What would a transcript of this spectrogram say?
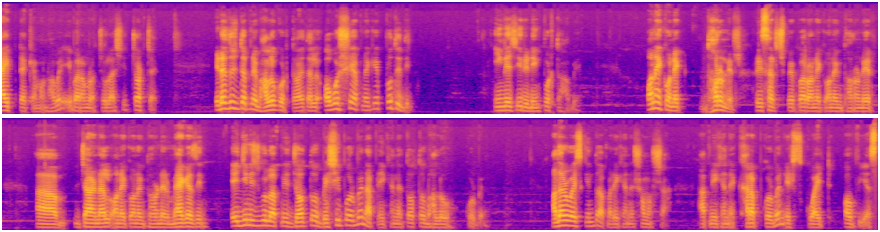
টাইপটা কেমন হবে? এবার আমরা চলে আসি চর্চায়। এটা যদি আপনি ভালো করতে হয়, তাহলে অবশ্যই আপনাকে প্রতিদিন ইংরেজি রিডিং পড়তে হবে। অনেক অনেক ধরনের রিসার্চ পেপার অনেক অনেক ধরনের জার্নাল অনেক অনেক ধরনের ম্যাগাজিন এই জিনিসগুলো আপনি যত বেশি পড়বেন, আপনি এখানে তত ভালো করবেন। আদারওয়াইজ কিন্তু আপনার এখানে সমস্যা। আপনি এখানে খারাপ করবেন ইটস কোয়াইট অবভিয়াস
